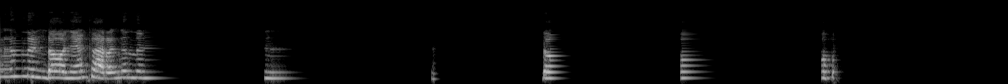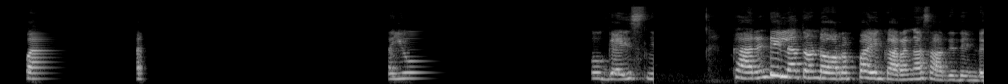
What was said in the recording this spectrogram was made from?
കറങ്ങുന്നുണ്ടോ? ഞാൻ കറങ്ങുന്നുണ്ടോ? അയ്യോ. ഗൈസ് കറണ്ട് ഇല്ലാത്തതുകൊണ്ട് ഉറപ്പായും കറങ്ങാൻ സാധ്യതയുണ്ട്.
